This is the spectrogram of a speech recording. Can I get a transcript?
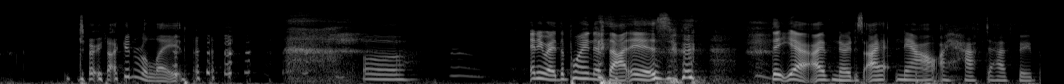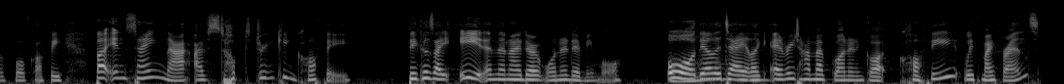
Dude, I can relate. oh. Anyway, the point of that is that yeah, I've noticed I now I have to have food before coffee. But in saying that, I've stopped drinking coffee because I eat and then I don't want it anymore. Or the other day, like ah. every time I've gone and got coffee with my friends,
